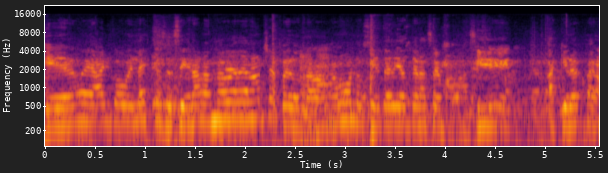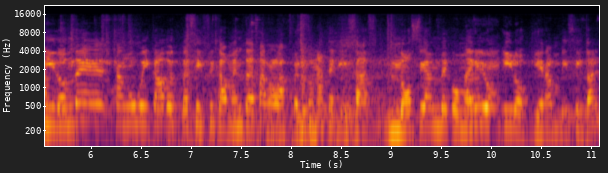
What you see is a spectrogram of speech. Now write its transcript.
Es algo, ¿verdad? Que se cierra a las 9 de la noche, pero trabajamos los 7 días de la semana. Así Y- que aquí lo esperamos. ¿Y dónde están ubicados específicamente para las personas que quizás no sean de Comerío Ok. y los quieran visitar?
